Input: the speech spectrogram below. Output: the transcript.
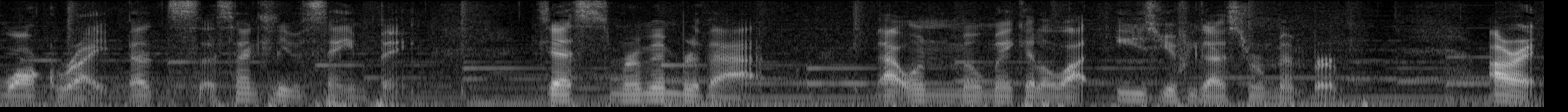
walk right. That's essentially the same thing. Just remember that. That one will make it a lot easier for you guys to remember. Alright,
